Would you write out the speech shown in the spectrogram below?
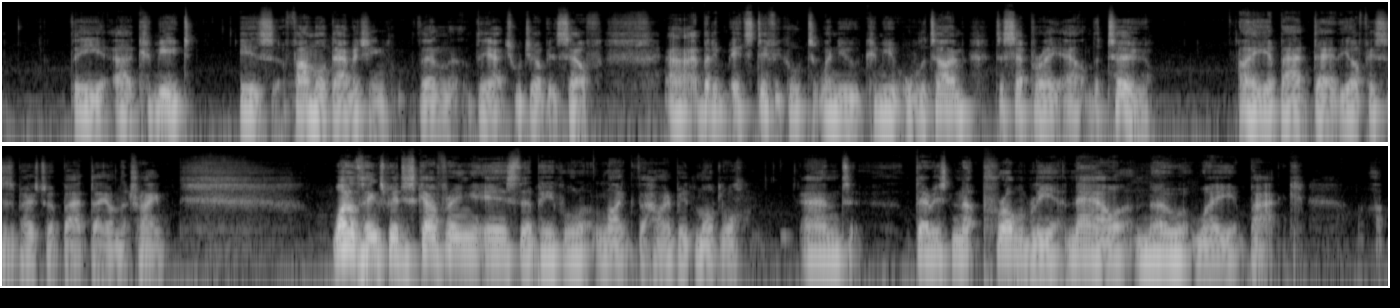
the uh, commute is far more damaging than the actual job itself. Uh, but it, it's difficult when you commute all the time to separate out the two, i.e., a bad day at the office as opposed to a bad day on the train. One of the things we're discovering is that people like the hybrid model, and there is probably now no way back.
